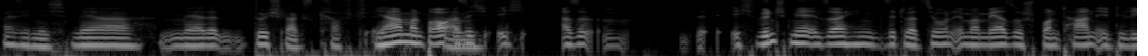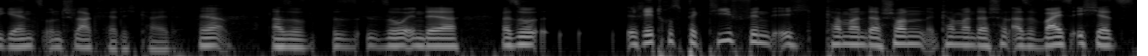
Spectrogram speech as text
weiß ich nicht, mehr, mehr Durchschlagskraft. Ja, man braucht, also ich, ich, also ich wünsche mir in solchen Situationen immer mehr so Spontanintelligenz und Schlagfertigkeit. Ja, Also so in der, also retrospektiv finde ich, kann man da schon, kann man da schon, also weiß ich jetzt,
